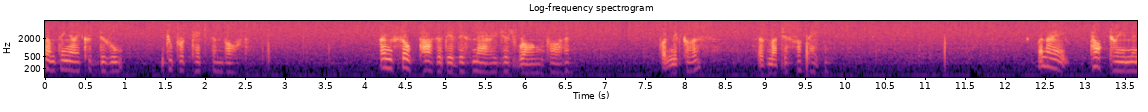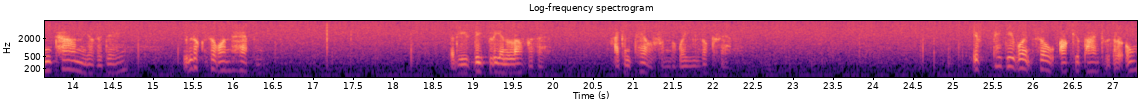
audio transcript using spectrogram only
something I could do to protect them both. I'm so positive this marriage is wrong for them. For Nicholas, as much as for Peggy. When I talked to him in town the other day, he looked so unhappy. But he's deeply in love with her. I can tell from the way he looks at her. If Peggy weren't so occupied with her own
